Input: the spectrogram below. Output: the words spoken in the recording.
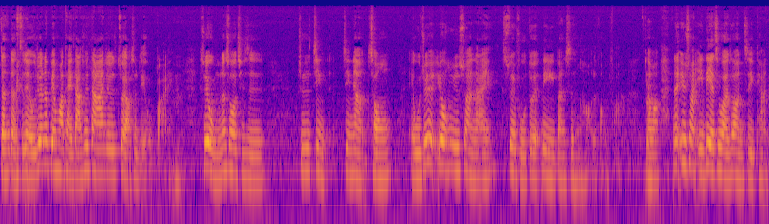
等等之类。我觉得那变化太大，所以大家就是最好是留白。嗯，所以我们那时候其实就是尽尽量从，哎、我觉得用预算来说服对另一半是很好的方法，知对道吗？那预算一列出来之后，你自己看，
